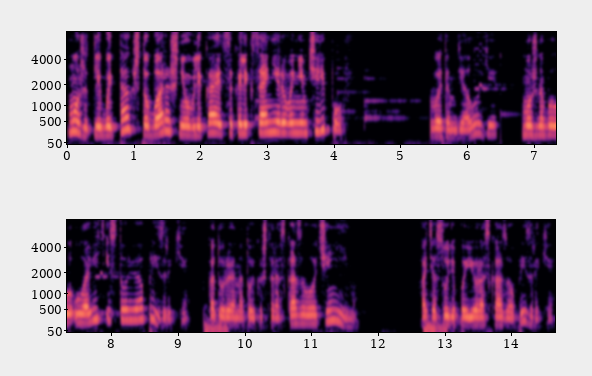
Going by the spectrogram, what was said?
Может ли быть так, что барышня увлекается коллекционированием черепов? В этом диалоге можно было уловить историю о призраке, которую она только что рассказывала Ченину. Хотя, судя по ее рассказу о призраке,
